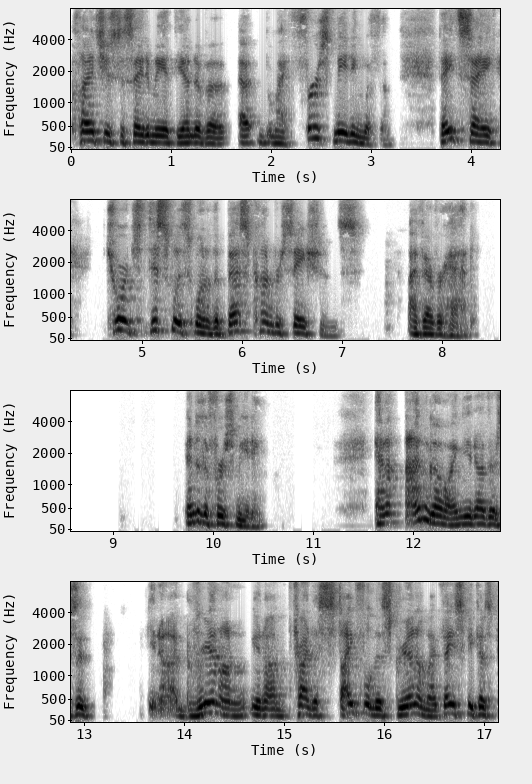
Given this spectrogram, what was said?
clients used to say to me at the end of a at my first meeting with them, they'd say, "George, this was one of the best conversations I've ever had." End of the first meeting. And I'm going, you know, there's a, you know, a grin on, you know, I'm trying to stifle this grin on my face because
